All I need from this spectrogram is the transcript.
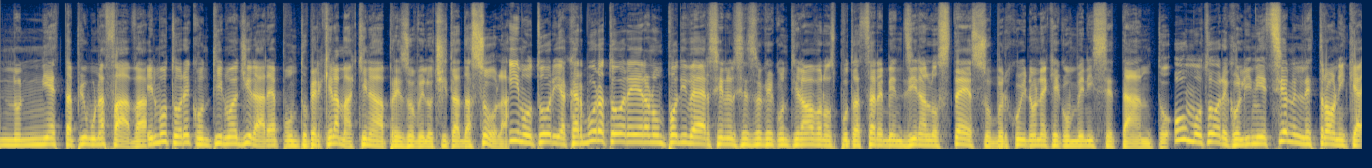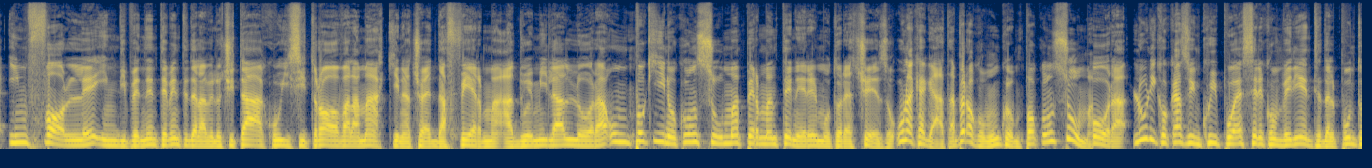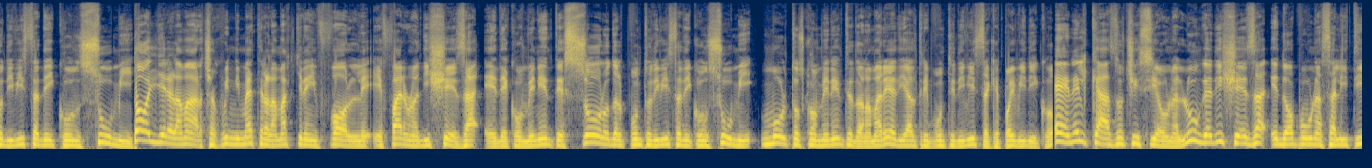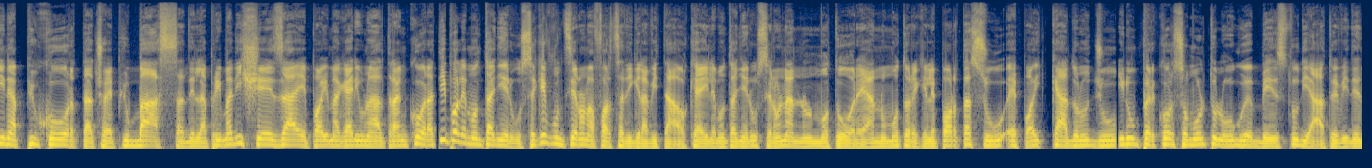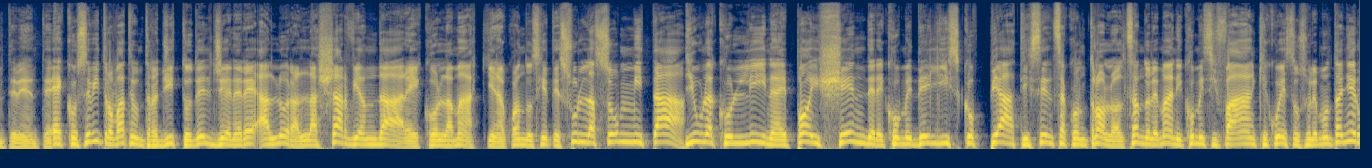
non inietta più una fava e il motore continua a girare appunto perché la macchina ha preso velocità da sola. I motori a carburatore erano un po' diversi, nel senso che continuavano a sputazzare benzina lo stesso, per cui non è che convenisse tanto. Un motore con l'iniezione elettronica in folle, indipendentemente dalla velocità a cui si trova la macchina, cioè da ferma a 2000 all'ora, un pochino consuma per mantenere il motore acceso. Una cagata però comunque un po' consuma. Ora, l'unico caso in cui può essere conveniente dal punto di vista dei consumi togliere la marcia, quindi mettere la macchina in folle e fare una discesa, ed è conveniente solo dal punto di vista dei consumi, molto sconveniente da una marea di altri punti di vista che poi vi dico, è nel caso ci sia una lunga discesa e dopo una salitina più corta, cioè più bassa della prima discesa e poi magari un'altra ancora, tipo le montagne russe che funzionano a forza di gravità, ok? Le montagne russe non hanno un motore, hanno un motore che le porta su e poi cadono giù in un percorso molto lungo e ben studiato evidentemente. Ecco, se vi trovate un tragitto del genere, allora lasciarvi andare con la macchina quando siete sulla sommità di una collina e poi scendere come degli scoppiati senza controllo, alzando le mani come si fa anche questo sulle montagne russe,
